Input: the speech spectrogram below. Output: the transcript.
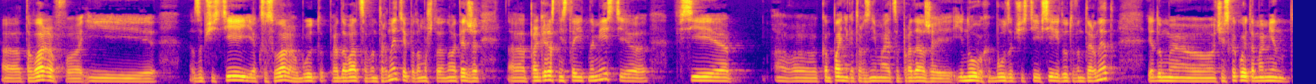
э, товаров и запчастей и аксессуаров будут продаваться в интернете, потому что, ну, опять же, прогресс не стоит на месте. Все компании, которые занимаются продажей и новых, и будут запчастей, все идут в интернет. Я думаю, через какой-то момент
